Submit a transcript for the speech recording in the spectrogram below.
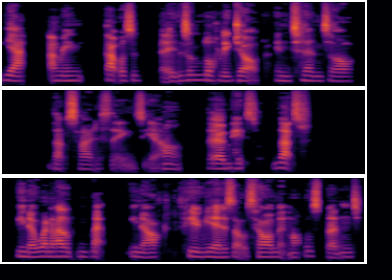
Yeah, I mean, that was a it was a lovely job in terms of that side of things. Yeah. Oh. Um, it's, that's, you know, when I met, you know, after a few years, that was how I met my husband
